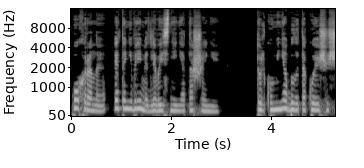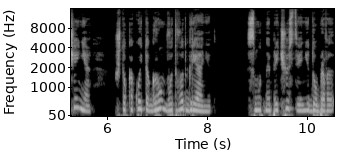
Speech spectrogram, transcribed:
Похороны — это не время для выяснения отношений. Только у меня было такое ощущение, что какой-то гром вот-вот грянет. Смутное предчувствие недоброго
